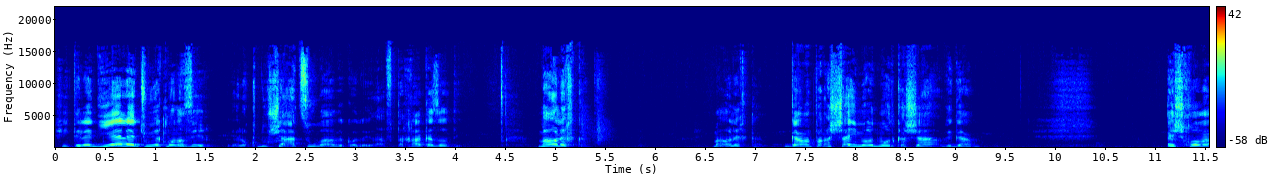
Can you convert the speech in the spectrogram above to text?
שהיא תלד ילד שהוא יהיה כמו נזיר, יהיה לו קדושה עצומה וכל זה, הבטחה כזאת. מה הולך כאן? מה הולך כאן? גם הפרשה היא מאוד מאוד קשה, וגם אש שחורה.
